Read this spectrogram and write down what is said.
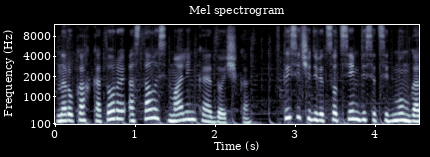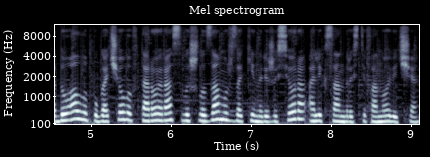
на руках которой осталась маленькая дочка. 1977 году Алла Пугачева второй раз вышла замуж за кинорежиссера Александра Стефановича,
